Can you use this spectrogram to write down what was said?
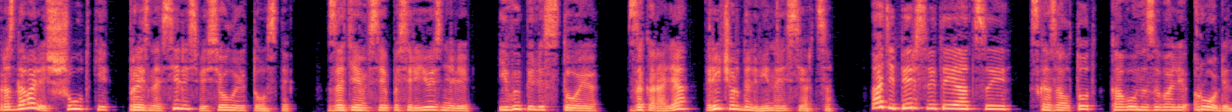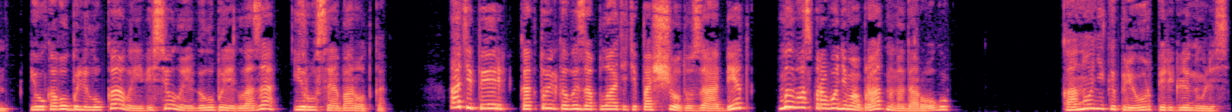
раздавались шутки, произносились веселые тосты. Затем все посерьезнели и выпили стоя за короля Ричарда Львиное Сердце. «А теперь, святые отцы», — сказал тот, кого называли Робин, и у кого были лукавые, веселые голубые глаза и русая оборотка. «А теперь, как только вы заплатите по счету за обед, мы вас проводим обратно на дорогу». Каноник и приор переглянулись.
